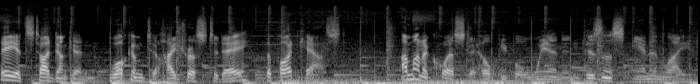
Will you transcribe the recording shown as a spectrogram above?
Hey, it's Todd Duncan. Welcome to High Trust Today, the podcast. I'm on a quest to help people win in business and in life.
